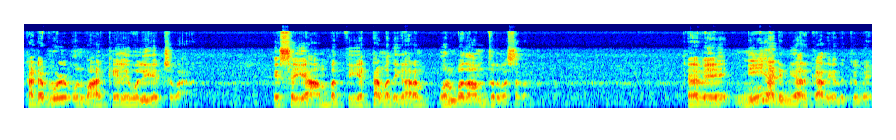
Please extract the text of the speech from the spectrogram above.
கடவுள் உன் வாழ்க்கையிலே ஒளி ஏற்றுவார் எஸ்ஐயா ஐம்பத்தி எட்டாம் அதிகாரம் ஒன்பதாம் திருவசனம். எனவே நீ அடிமையா இருக்காத எதுக்குமே.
